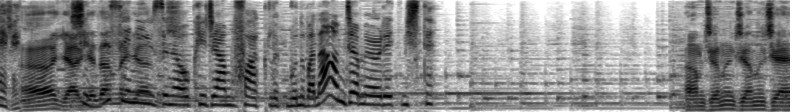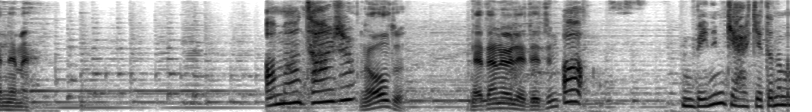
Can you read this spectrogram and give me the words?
Evet. Ha, gergedan Şimdi senin gelmiş. yüzüne okuyacağım ufaklık. Bunu bana amcam öğretmişti. Amcanın canı cehenneme. Aman tanrım. Ne oldu? Neden öyle dedin? Aa, benim gergedanım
